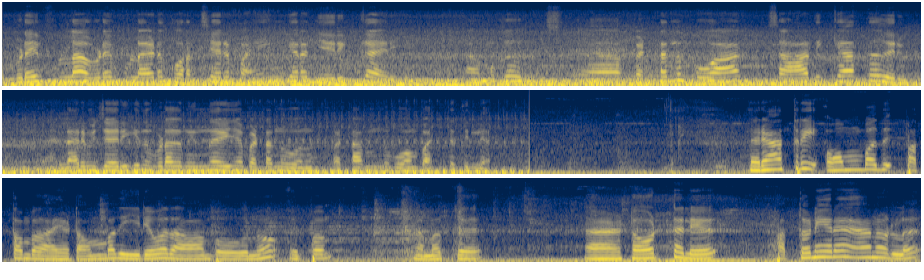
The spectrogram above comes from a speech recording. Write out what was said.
ഇവിടെയും ഫുള്ള് അവിടെയും ഫുള്ളായിട്ട് കുറച്ച് നേരം ഭയങ്കര ഞെരുക്കായിരിക്കും. നമുക്ക് പെട്ടെന്ന് പോകാൻ സാധിക്കാത്ത വരും. എല്ലാവരും വിചാരിക്കുന്നു ഇവിടെ നിന്ന് കഴിഞ്ഞാൽ പെട്ടെന്ന് പോകുന്നു. പെട്ടെന്ന് പോകാൻ പറ്റത്തില്ല. രാത്രി ഒമ്പത് പത്തൊമ്പതായി കേട്ടോ. ഒമ്പത് ഇരുപതാവാൻ പോകുന്നു. ഇപ്പം നമുക്ക് ടോട്ടൽ പത്ത് മണി ആണുള്ളത്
